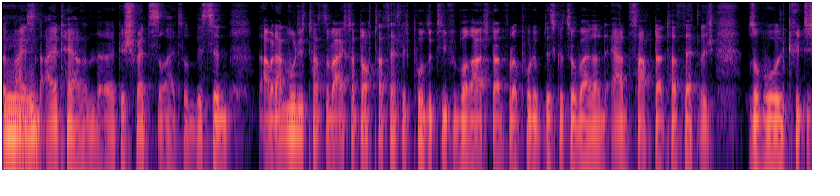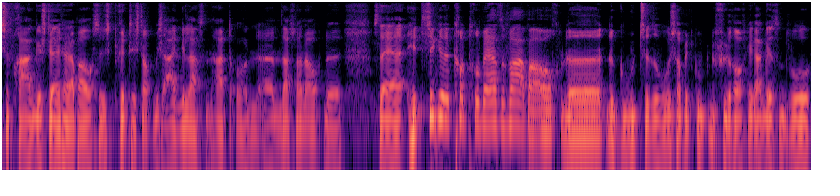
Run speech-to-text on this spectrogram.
mhm. weißen Altherren äh, Geschwätz, so halt so ein bisschen. Aber dann wurde ich, war ich dann doch tatsächlich positiv überrascht dann von der Podiumdiskussion, weil er dann ernsthafter tatsächlich sowohl kritische Fragen gestellt hat, aber auch sich kritisch auf mich eingelassen hat und ähm, das dann auch eine sehr hitzige Kontroverse war, aber auch eine, eine gute, so wo ich auch mit gutem Gefühl rausgegangen ist und wo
